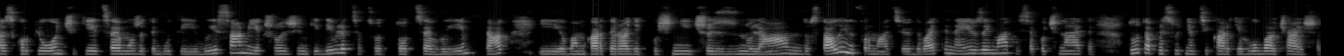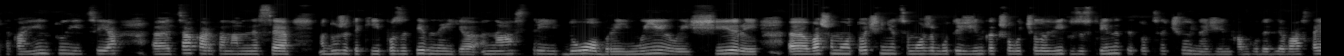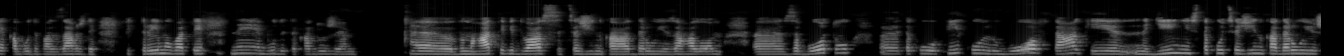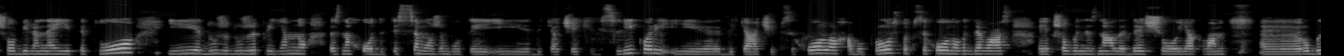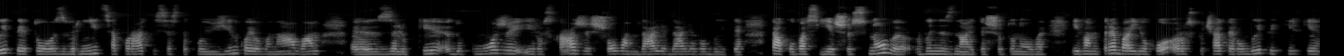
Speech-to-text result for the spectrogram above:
скорпіончики, це можете бути і ви самі. Якщо жінки дивляться, то, це ви. так? І вам карти радять почніть щось з нуля, достали інформацію, давайте нею займатися, починаєте. Тут присутня в цій карті глибочайша така інтуїція. Е, Ця карта нам несе дуже такий позитивний е, настрій, добрий, милий, щирий. Е, В вашому оточенні це може бути жінка, якщо ви чоловік зустрінете, то це чуйна жінка буде для вас, та, яка буде вас завжди підтримувати, не буде така дуже вимагати від вас. Ця жінка дарує загалом е, заботу, е, таку опіку, любов, так, і надійність таку ця жінка дарує, що біля неї тепло і дуже-дуже приємно знаходитись. Це може бути і дитячий якийсь лікар, і дитячий психолог, або просто психолог для вас. Якщо ви не знали, де що, як вам е, робити, то зверніться, порадьтеся з такою жінкою, вона вам е, залюбки допоможе і розкаже, що вам далі далі робити. Так, у вас є щось нове, ви не знаєте, що то нове, і вам треба його розпочати робити, тільки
